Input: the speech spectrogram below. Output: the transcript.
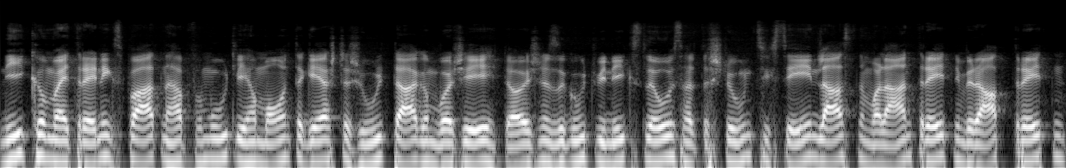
Nico, mein Trainingspartner, hat vermutlich am Montag erster Schultag und war eh, da ist noch so gut wie nichts los, hat eine Stunde sich sehen lassen, mal antreten, wieder abtreten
